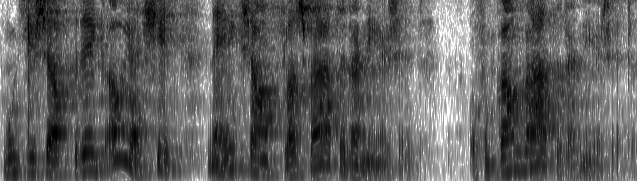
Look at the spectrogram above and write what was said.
moet je jezelf bedenken: oh ja, shit, nee, ik zou een fles water daar neerzetten. Of een kan water daar neerzetten.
